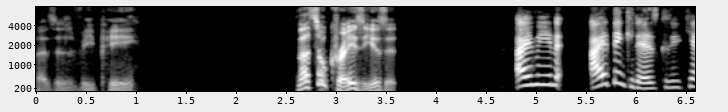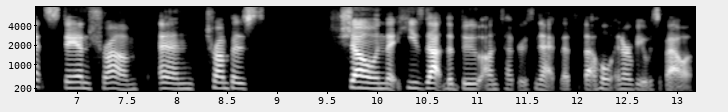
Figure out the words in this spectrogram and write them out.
as his VP? Not so crazy, is it? I mean, I think it is because you can't stand Trump, and Trump has shown that he's got the boot on Tucker's neck. That's what that whole interview was about.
